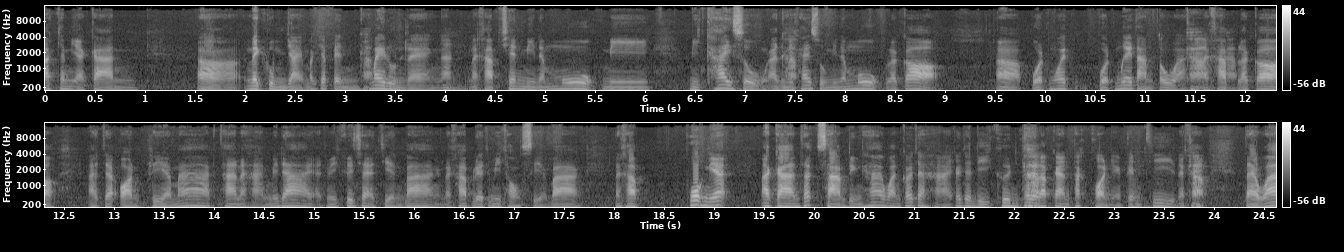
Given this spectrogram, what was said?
มักจะมีอาการเอ่อในกลุ่มใหญ่มักจะเป็นครับไม่รุนแรงนักอืมนะครับ เช่นมีน้ำมูก มีมีไข้สูง อาจจะคมีรับไข้สูงมีน้ำมูก แล้วก็เอ่อปวดเมื่อยปวดเมื่อยตามตัวครับนะครับครับ แล้วก็ อาจจะอ่อนเพลียมาก ทานอาหารไม่ได้ อาจจะมีคลื่นไส้อาเจียนบ้างนะครับหรืออาจจะมีท้องเสียบ้างนะครับพวกเนี้ยอาการสัก 3-5 วันก็จะหายก็จะดีขึ้นถ้าได้รับการพักผ่อนอย่างเต็มที่นะครัครับบแต่ว่า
